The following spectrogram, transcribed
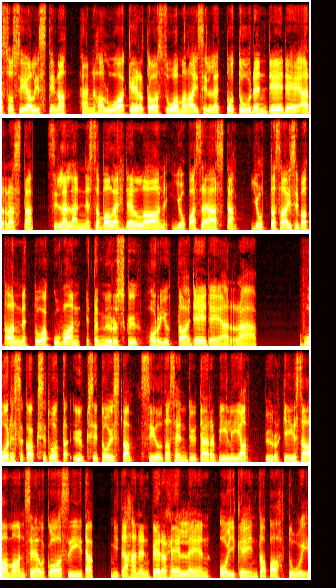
sosialistina hän haluaa kertoa suomalaisille totuuden DDRstä, sillä lännessä valehdellaan jopa säästä, jotta saisivat annettua kuvan, että myrsky horjuttaa DDRää. Vuodessa 2011 Siltasen tytär Vilja pyrkii saamaan selkoa siitä, mitä hänen perheelleen oikein tapahtui.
